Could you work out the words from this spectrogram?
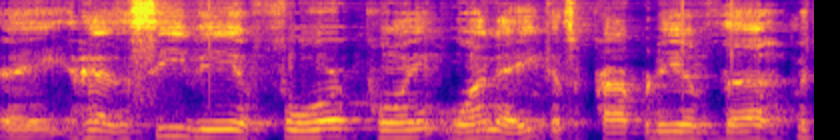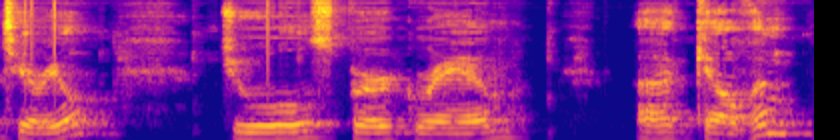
Okay, it has a CV of 4.18. That's a property of the material joules per gram uh, Kelvin.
